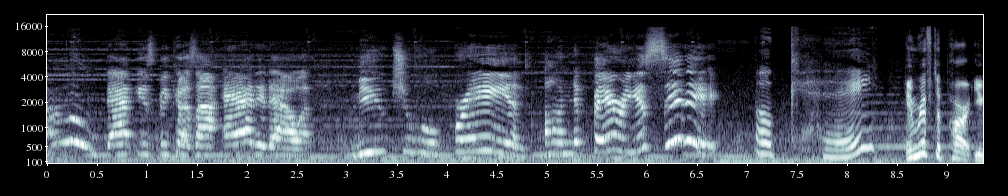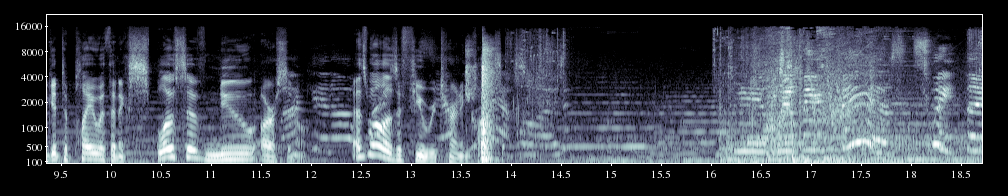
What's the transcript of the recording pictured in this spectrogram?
Oh, that is because I added our mutual friend on Nefarious City. Okay. In Rift Apart, you get to play with an explosive new arsenal, as well as a few returning classics. You will be missed, sweet thing.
